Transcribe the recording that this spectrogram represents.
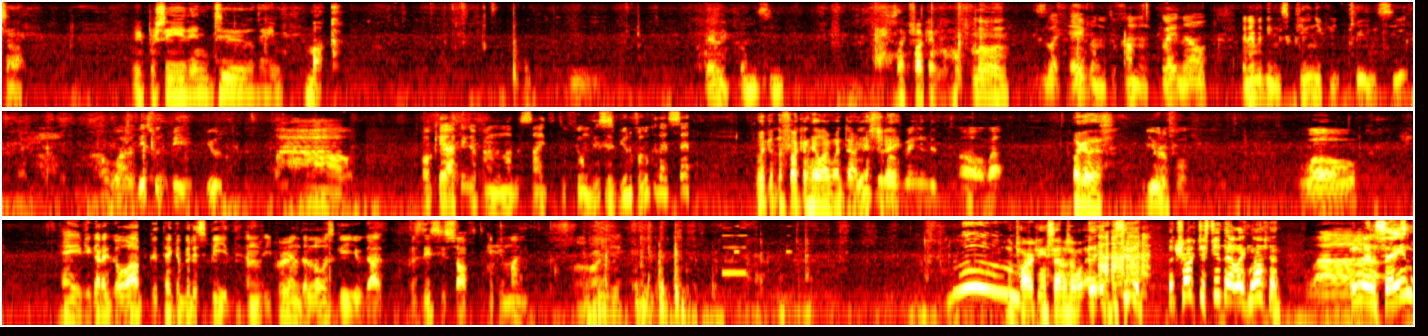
So we proceed into the muck. Very promising. It's like fucking moon. This is like heaven to come and play now, and everything is clean. You can clearly see. Oh wow, this would be beautiful. Wow. Okay, I think I found another site to film. This is beautiful. Look at that set. Look at the fucking hill I went down This is yesterday. the- Oh wow, Look at this. beautiful. Whoa. Hey, if you gotta go up, take a bit of speed and you put it in the lowest gear you got, because this is soft. Keep in mind. Alrighty. Woo! The parking centers. Are, it, it- see, the, the truck just did that like nothing. Wow. Isn't that insane?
